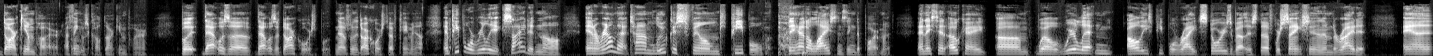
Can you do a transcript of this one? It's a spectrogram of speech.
Dark Empire. I think it was called Dark Empire. But that was a that was a Dark Horse book. And that was when the Dark Horse stuff came out, and people were really excited and all. And around that time, Lucasfilm's people they had a licensing department, and they said, "Okay, um, well, we're letting all these people write stories about this stuff. We're sanctioning them to write it." And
